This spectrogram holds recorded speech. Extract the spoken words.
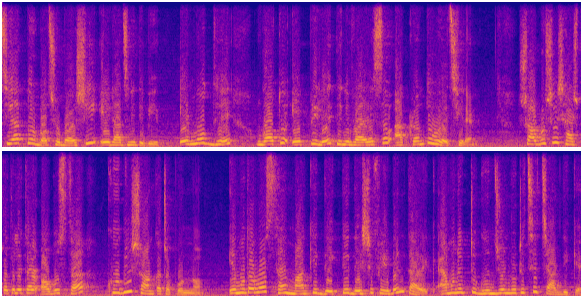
ছিয়াত্তর বছর বয়সী এই রাজনীতিবিদ। এর মধ্যে গত এপ্রিলে তিনি ভাইরাসেও আক্রান্ত হয়েছিলেন। সর্বশেষ হাসপাতালে তার অবস্থা খুবই সংকটাপন্ন। এমত অবস্থায় মাকে দেখতে দেশে ফিরবেন তারেক। এমন একটা গুঞ্জন উঠেছে চারদিকে।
